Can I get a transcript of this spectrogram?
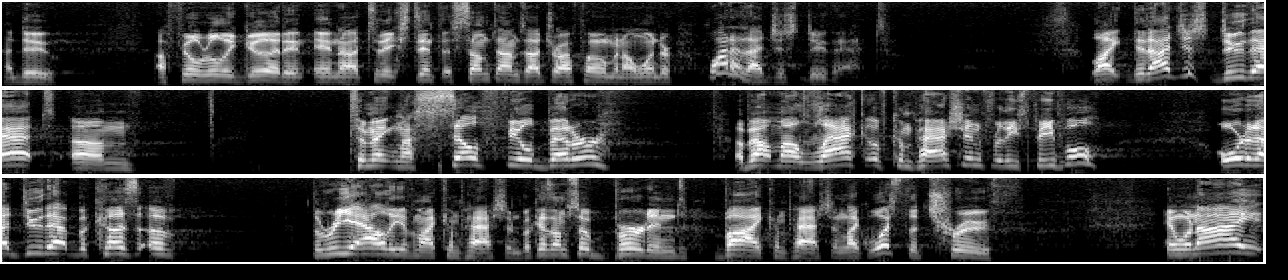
I do. I feel really good, and, and uh, to the extent that sometimes I drive home and I wonder, why did I just do that? Like, did I just do that um, to make myself feel better about my lack of compassion for these people? Or did I do that because of the reality of my compassion, because I'm so burdened by compassion? Like, what's the truth? And when I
